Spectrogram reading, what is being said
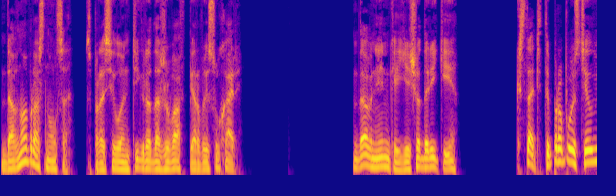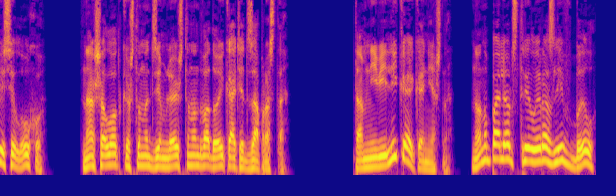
«Давно проснулся?» — спросил он тигра, доживав первый сухарь. «Давненько, еще до реки. Кстати, ты пропустил веселуху. Наша лодка что над землей, что над водой катит запросто. Там не великая, конечно, но на полет стрелы разлив был.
